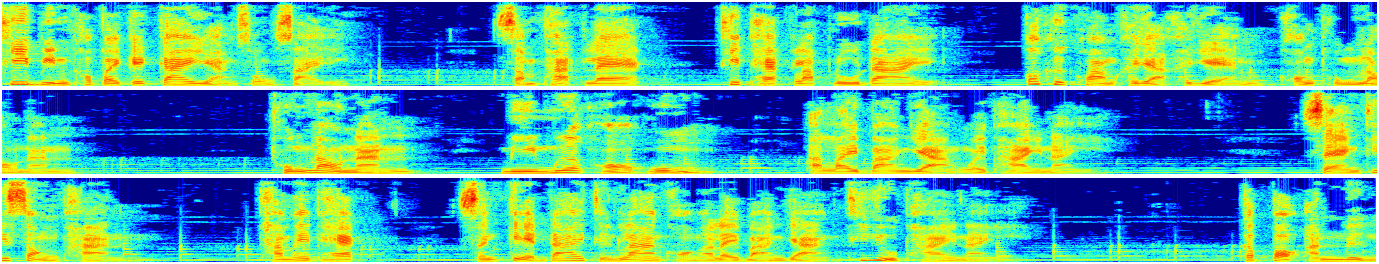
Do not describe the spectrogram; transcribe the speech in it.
ที่บินเข้าไปใกล้ ๆ อย่างสงสัย สัมผัสแรกที่แพ็ครับรู้ได้ ก็คือความขยะแขยงของถุงเหล่านั้น ถุงเหล่านั้นมีเมือกห่อหุ้มอะไรบางอย่างไว้ภายใน แสงที่ส่องผ่านทำให้แพ็ค สังเกตได้ถึงร่างของอะไรบางอย่างที่อยู่ภายใน กระเป๋าอันหนึ่ง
